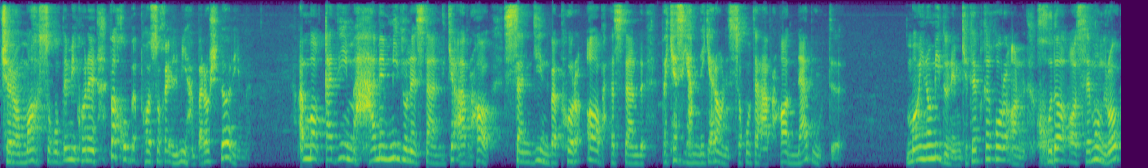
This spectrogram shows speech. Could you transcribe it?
چرا ماه سقوط نمی‌کنه و خب پاسخ علمی هم براش داریم. اما قدیم همه می‌دونستند که ابرها سنگین و پر آب هستند و کسی هم نگران سقوط ابرها نبود. ما اینو می‌دونیم که طبق قرآن خدا آسمون رو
